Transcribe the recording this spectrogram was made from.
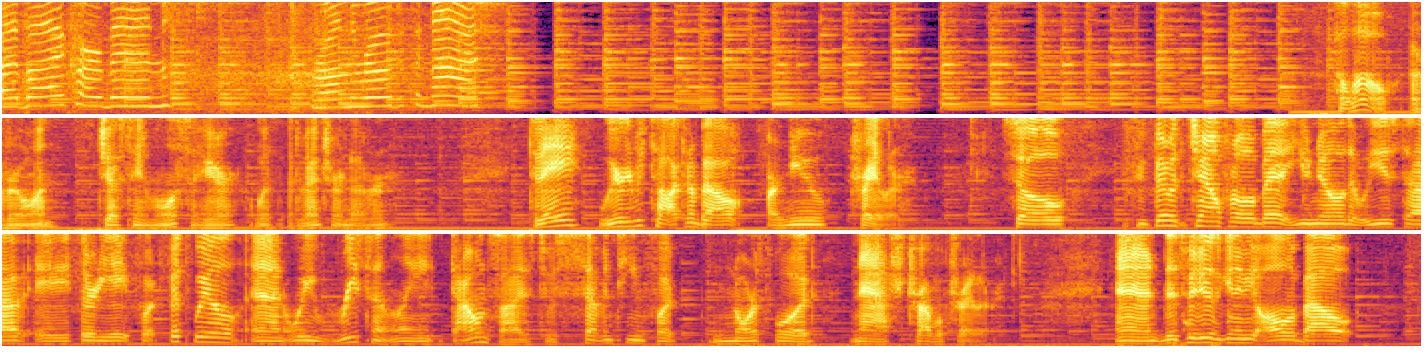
Bye bye, Carbon. We're on the road with the Nash. Hello, everyone. Jesse and Melissa here with Adventure Endeavor. Today, we're going to be talking about our new trailer. So, if you've been with the channel for a little bit, you know that we used to have a 38 foot fifth wheel, and we recently downsized to a 17 foot Northwood Nash travel trailer. And this video is going to be all about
